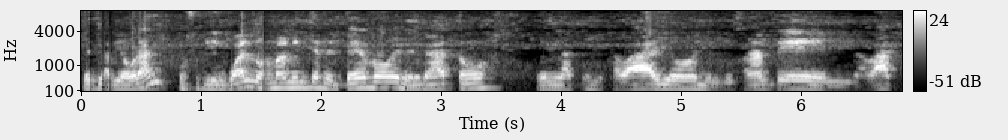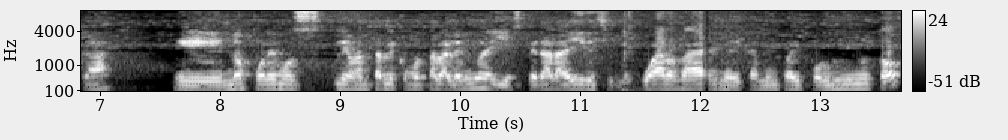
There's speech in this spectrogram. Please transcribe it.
es la vía oral o sublingual, normalmente en el perro, en el gato, en, el caballo, en el elefante, en la vaca. Eh, no podemos levantarle como tal la lengua y esperar ahí, decirle guarda el medicamento ahí por un minuto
